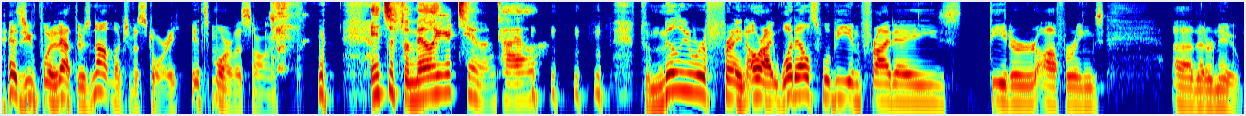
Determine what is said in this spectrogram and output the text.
As you pointed out, there's not much of a story. It's more of a song. it's a familiar tune, Kyle. familiar refrain. All right. What else will be in Friday's theater offerings uh, that are new?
